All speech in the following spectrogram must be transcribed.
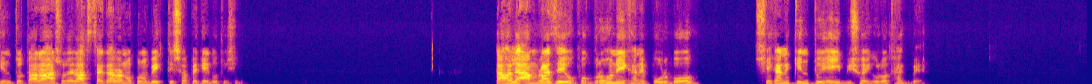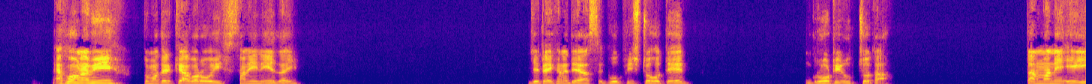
কিন্তু তারা আসলে রাস্তায় দাঁড়ানো কোনো ব্যক্তির সাপেক্ষে গতিশীল। তাহলে আমরা যে উপগ্রহ নিয়ে এখানে পড়ব সেখানে কিন্তু এই বিষয়গুলো থাকবে। এখন আমি তোমাদেরকে আবারও ওই স্থানে নিয়ে যাই, যেটা এখানে দেয়া আছে। ভূপৃষ্ঠ হতে গ্রহটির উচ্চতা, তার মানে এই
